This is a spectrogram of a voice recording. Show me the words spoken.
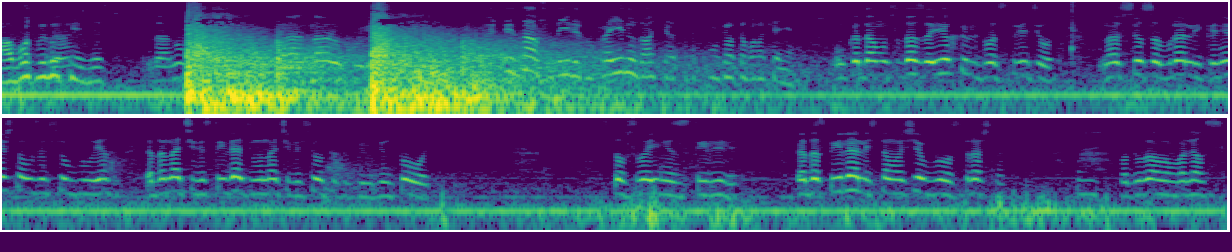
А вот ви Да. русські здесь. Да, ну, на, на руку видно. Тобто ти знав, що ти їдеш в Україну, да, через що ти получив це обозначення? Ну, когда мы сюда заехали 23-го, нас все собрали, и, конечно, уже все было ясно. Когда начали стрелять, мы начали все вот это перебинтовывать, чтоб свои не застрелили. Когда стрелялись, там вообще было страшно. Под Уралом валялся.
